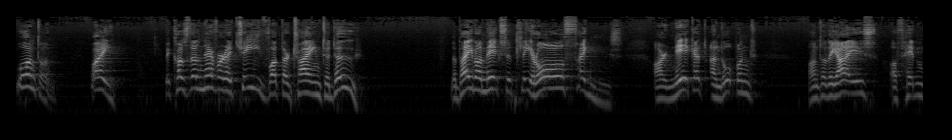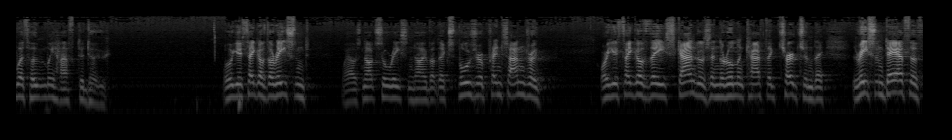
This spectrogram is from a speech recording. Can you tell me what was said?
Woe unto them. Why? Because they'll never achieve what they're trying to do. The Bible makes it clear all things are naked and opened unto the eyes of him with whom we have to do. Oh, you think of the recent, well, it's not so recent now, but the exposure of Prince Andrew or you think of the scandals in the Roman Catholic Church and the, recent death of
